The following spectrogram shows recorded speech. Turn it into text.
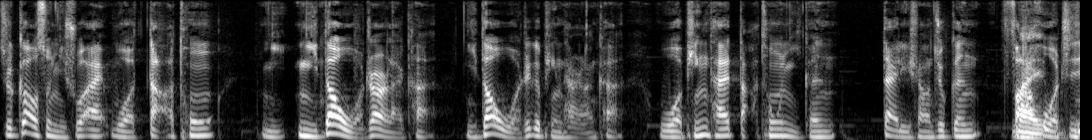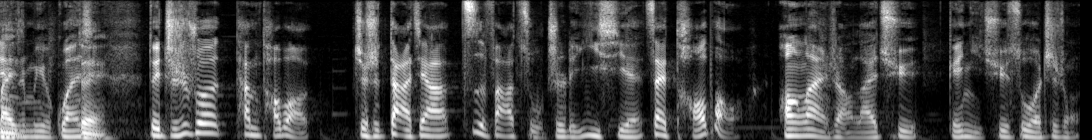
就告诉你说，哎，我打通你，你到我这儿来看，你到我这个平台上看，我平台打通你跟代理商就跟发货之间这么一个关系。对，对，只是说他们淘宝就是大家自发组织的一些在淘宝 online 上来去给你去做这种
